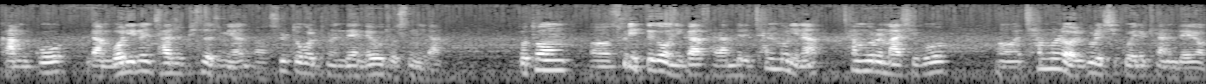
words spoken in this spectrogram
감고 그다음 머리를 자주 빗어주면 어, 술독을 푸는데 매우 좋습니다. 보통 어, 술이 뜨거우니까 사람들이 찬물이나 찬물을 마시고 어, 찬물로 얼굴을 씻고 이렇게 하는데요.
